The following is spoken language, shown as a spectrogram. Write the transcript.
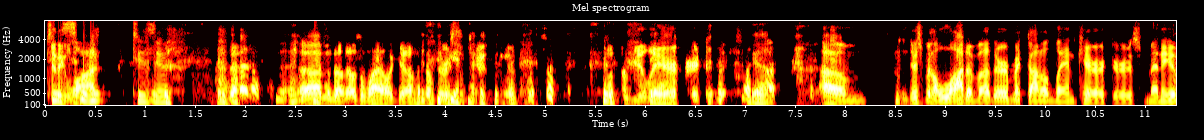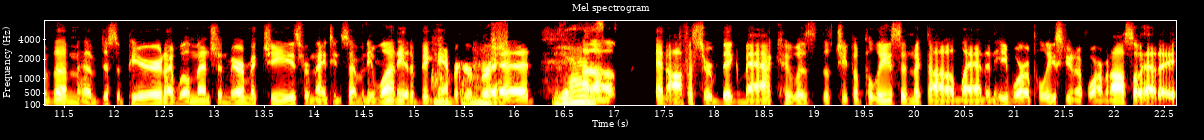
Too soon. Too soon. Oh, I don't know. That was a while ago. There was something Amelia Yeah. Earhart. Yeah. Um, there's been a lot of other McDonald Land characters. Many of them have disappeared. I will mention Mayor McCheese from 1971. He had a big Oh, hamburger for a head. Yes. Um, and Officer Big Mac, who was the chief of police in McDonald Land, and he wore a police uniform and also had a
